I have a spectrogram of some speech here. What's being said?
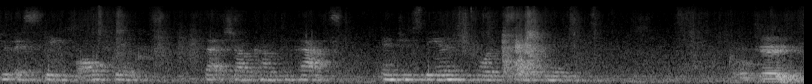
to escape all things that shall come to pass, and to stand before the Son of Man. Okay.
